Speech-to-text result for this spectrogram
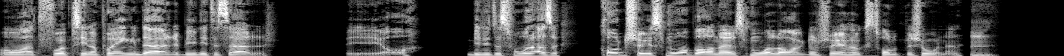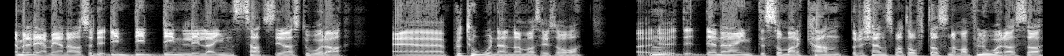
Och att få upp sina poäng där, det blir lite så här, ja, det blir lite svårare. Alltså, COD kör ju små banor, små lag, de kör ju högst 12 personer. Mm. Ja, men det är det jag menar. Alltså, din, din, din lilla insats i den stora eh, plutonen, om man säger så, Mm. det- den är inte så markant och det känns som att oftast när man förlorar så,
